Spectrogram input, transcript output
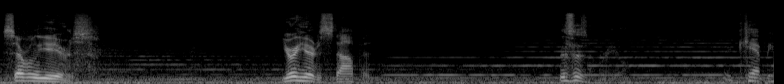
several years. You're here to stop it. This isn't real. It can't be.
